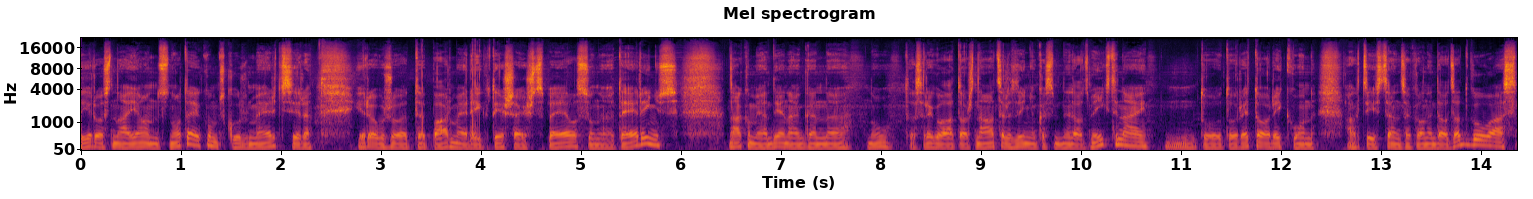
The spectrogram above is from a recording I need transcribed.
ierosināja jaunus noteikumus, kuru mērķis ir ierobežot pārmērīgu tiešsaistes spēles un eh, tēriņus. Nākamajā dienā gan eh, nu, tas regulators nāca ar ziņu, kas nedaudz mīkstināja mm, to, to retoriku, un akcijas cenas atkal nedaudz atguvās.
